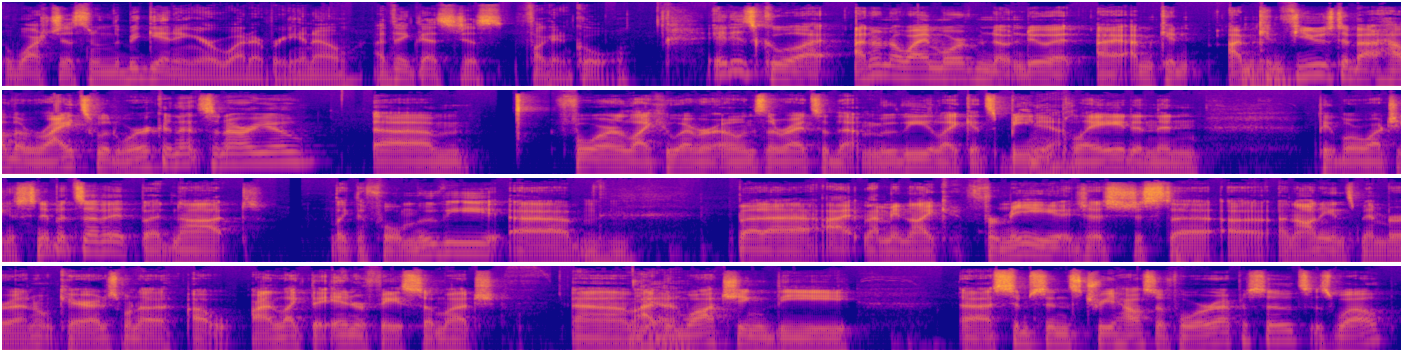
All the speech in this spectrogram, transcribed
watch this from the beginning or whatever. You know, I think that's just fucking cool. It is cool. I, I don't know why more of them don't do it. I, I'm con- I'm confused about how the rights would work in that scenario. Um, for like whoever owns the rights of that movie, like it's being Yeah. played and then people are watching snippets of it, but not like the full movie. Um, But uh, I, I mean, like for me, it's just just a, a, an audience member. I don't care. I just want to. Uh, I like the interface so much. Um, I've been watching the uh, Simpsons Treehouse of Horror episodes as well.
